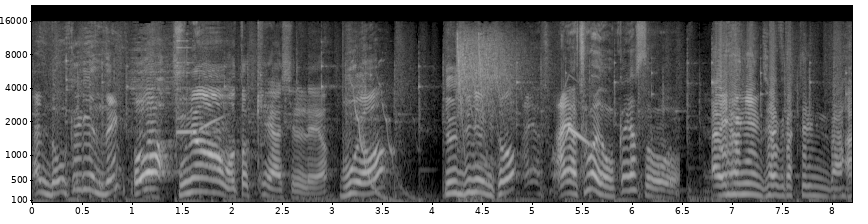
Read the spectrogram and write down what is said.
아니 너무 끌리는데? 두명 어떻게 하실래요? 뭐야? 연준이 형이서? 아니야 초반에 너무 끌렸어. 아 형님 잘 부탁드립니다. 아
